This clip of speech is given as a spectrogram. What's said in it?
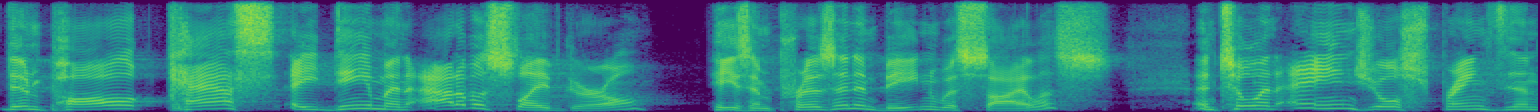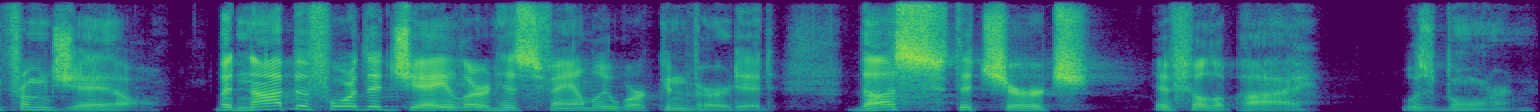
Then Paul casts a demon out of a slave girl. He's imprisoned and beaten with Silas until an angel springs in from jail, but not before the jailer and his family were converted. Thus, the church at Philippi was born.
